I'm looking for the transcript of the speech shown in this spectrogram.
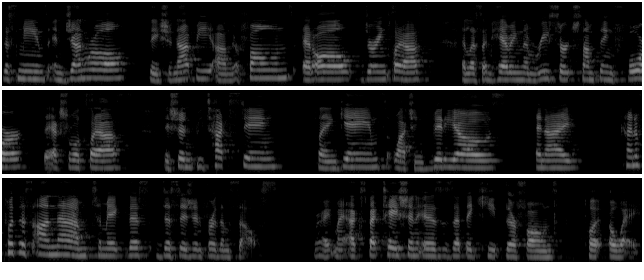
This means in general, they should not be on their phones at all during class unless I'm having them research something for the actual class. They shouldn't be texting, playing games, watching videos, and I kind of put this on them to make this decision for themselves, right? My expectation is, is that they keep their phones put away.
